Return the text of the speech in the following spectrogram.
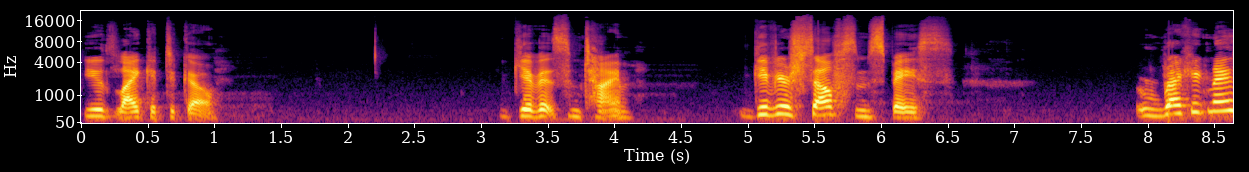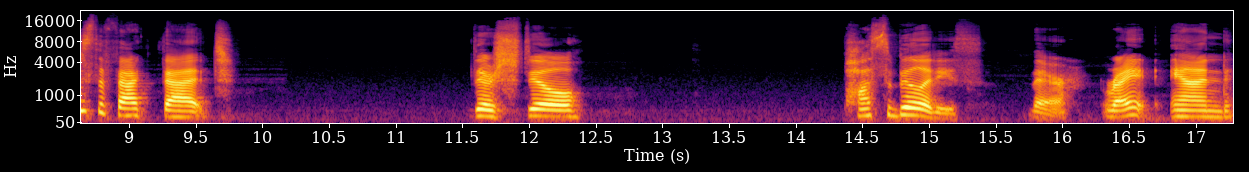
you'd like it to go, give it some time. Give yourself some space. Recognize the fact that there's still possibilities there, right? And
